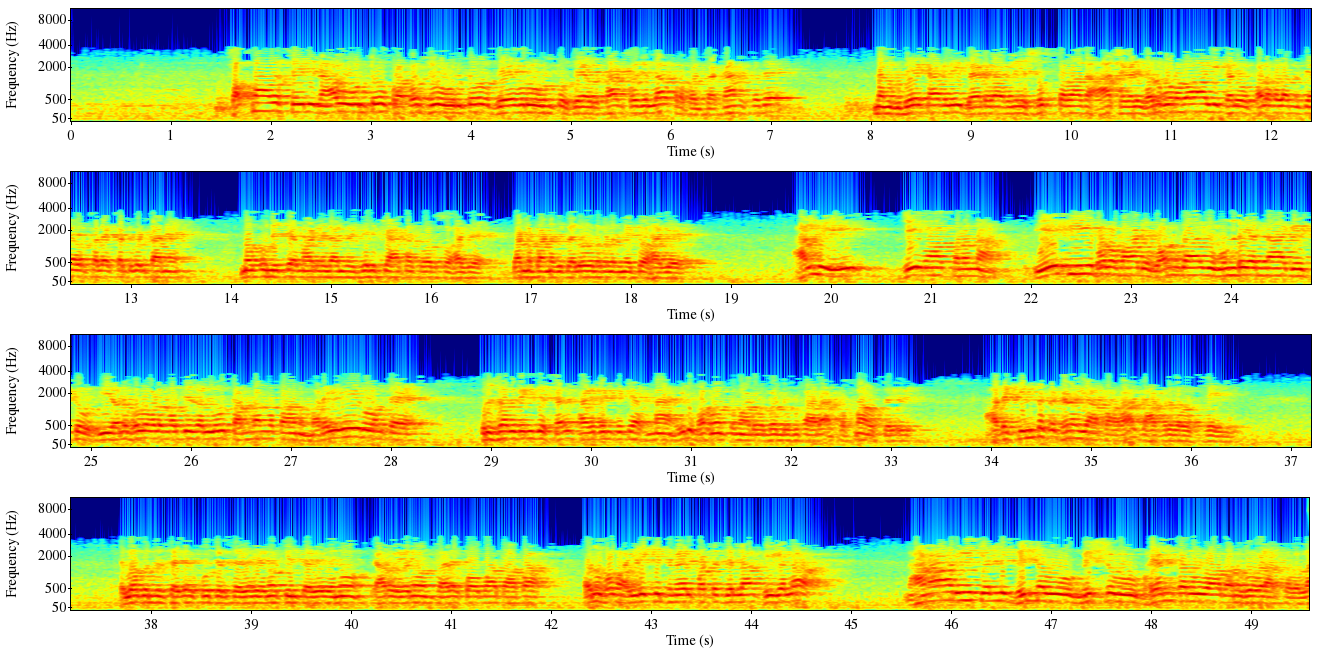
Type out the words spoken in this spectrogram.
ಸ್ವಪ್ನಾವಸ್ಥೆಯಲ್ಲಿ ನಾವು ಉಂಟು, ಪ್ರಪಂಚವೂ ಉಂಟು, ದೇವರು ಉಂಟು. ದೇವರು ಕಾಣಿಸೋದಿಲ್ಲ, ಪ್ರಪಂಚ ಕಾಣಿಸ್ತದೆ. ನಮಗೆ ಬೇಕಾಗಲಿ, ಬೇಡವಾಗಲಿ, ಸೂಕ್ತವಾದ ಆಶೆಗಳಿಗೆ ಅನುಗುಣವಾಗಿ ಕೆಲವು ಫಲಗಳನ್ನು ದೇವರ ತಲೆ ಕಟ್ಟಿಬಿಡ್ತಾನೆ. ನಗು ನಿದ್ದೆ ಮಾಡಿಲ್ಲ ಅಂದ್ರೆ ಗಿರಿಕೆ ಆಟ ತೋರಿಸೋ ಹಾಗೆ, ಬಣ್ಣ ಬಣ್ಣದ ಬೆಲೂನುಗಳನ್ನು ನೆಟ್ಟೋ ಹಾಗೆ. ಅಲ್ಲಿ ಜೀವಾತ್ಮನನ್ನ ಏಕೀಭವ ಮಾಡಿ ಒಂದಾಗಿ ಉಂಡೆಯನ್ನಾಗಿ ಇಟ್ಟು ಈ ಅನುಭವಗಳ ಮಧ್ಯದಲ್ಲೂ ತನ್ನನ್ನು ತಾನು ಮರೆಯದೇ ಇರುವಂತೆ preserving the self identity of man. ಇದು ಭಗವಂತ ಮಾಡುವ ದೊಡ್ಡ ಉಪಕಾರ ಸ್ವಪ್ನಾವಸ್ಥೆಯಲ್ಲಿ. ಅದಕ್ಕಿಂತ ಕಠಿಣ ವ್ಯಾಪಾರ ಜಾಗೃತ ಅವಸ್ಥೆಯಲ್ಲಿ. ಎಲ್ಲೋ ಬಂದಿರ್ತೇವೆ ಕೂತಿರ್ತೇವೆ ಏನೋ ತಿಂತೇವೆ ಏನೋ ಯಾರೋ ಏನೋ ಅಂತಾರೆ, ಕೋಪ, ತಾಪ, ಅನುಭವ. ಇದಕ್ಕಿಂತ ಮೇಲ್ಪಟ್ಟದ್ದಿಲ್ಲ, ಹೀಗೆಲ್ಲ ನಾನಾ ರೀತಿಯಲ್ಲಿ ಭಿನ್ನವು, ಮಿಶ್ರವೂ ಆದ ಅನುಭವಗಳಾಗ್ತವಲ್ಲ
